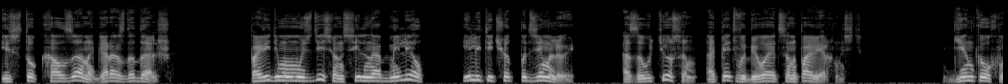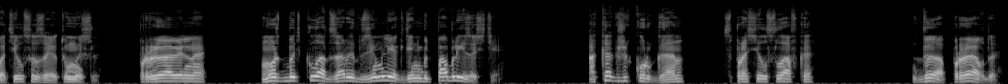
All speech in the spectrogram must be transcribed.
Исток Халзана гораздо дальше. По-видимому, здесь он сильно обмелел или течет под землей, а за утесом опять выбивается на поверхность». Генка ухватился за эту мысль. «Правильно. Может быть, клад зарыт в земле где-нибудь поблизости». «А как же курган?» — спросил Славка. «Да, правда.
